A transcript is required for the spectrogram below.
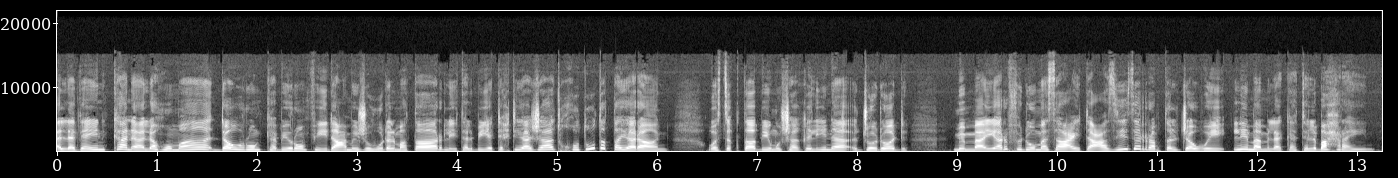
اللذين كان لهما دور كبير في دعم جهود المطار لتلبية احتياجات خطوط الطيران واستقطاب مشغلين جدد مما يرفض مساعي تعزيز الربط الجوي لمملكة البحرين.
